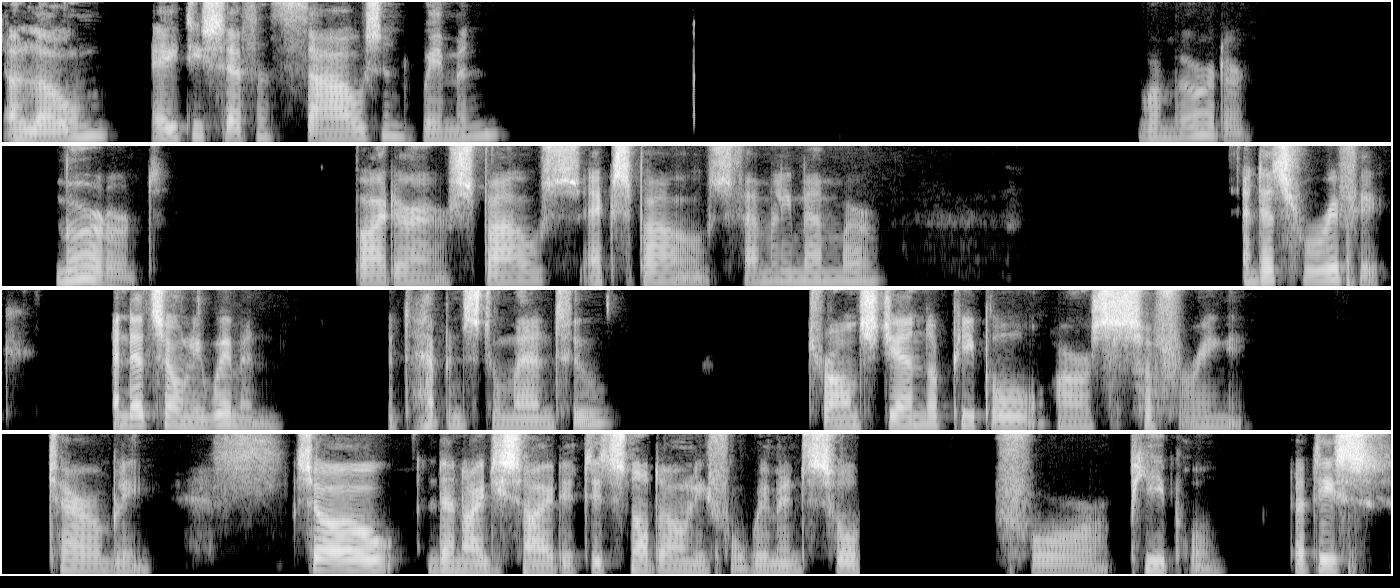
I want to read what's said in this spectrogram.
alone, 87,000 women were murdered. Murdered by their spouse, ex spouse, family member. And that's horrific. And that's only women. It happens to men too. Transgender people are suffering terribly. So then I decided it's not only for women, it's also for people. That is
